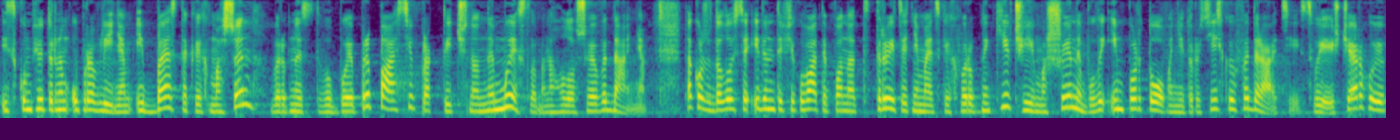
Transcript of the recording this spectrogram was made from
із комп'ютерним управлінням. І без таких машин виробництво боєприпасів практично немислиме, наголошує видання. Також вдалося ідентифікувати понад 30 німецьких виробників, чиї машини були імпортовані до Російської Федерації. Своєю чергою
